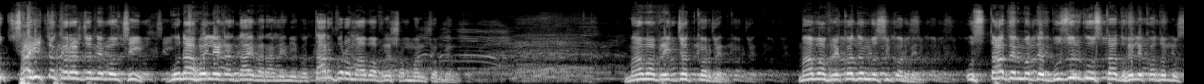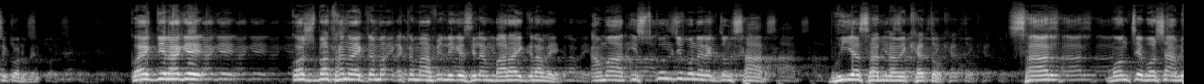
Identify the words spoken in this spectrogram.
উৎসাহিত করার জন্য বলছি, গুনাহ হইলে এটার দায়ভার আমি নিব। তারপরে মা বাপরে সম্মান করবেন। মা বাপরে ইজ্জত করবেন। মা বাপরে কদম বসি করবেন। উস্তাদের মধ্যে বুজুর্গ উস্তাদ হইলে কদম বসি করবেন। কয়েকদিন আগে কসবা থানা একটা একটা মাহফিলে গেছিলাম বারাই গ্রামে। আমার স্কুল জীবনের একজন স্যার, ভুইয়া স্যার নামে খ্যাত। স্যার মঞ্চে বসা, আমি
